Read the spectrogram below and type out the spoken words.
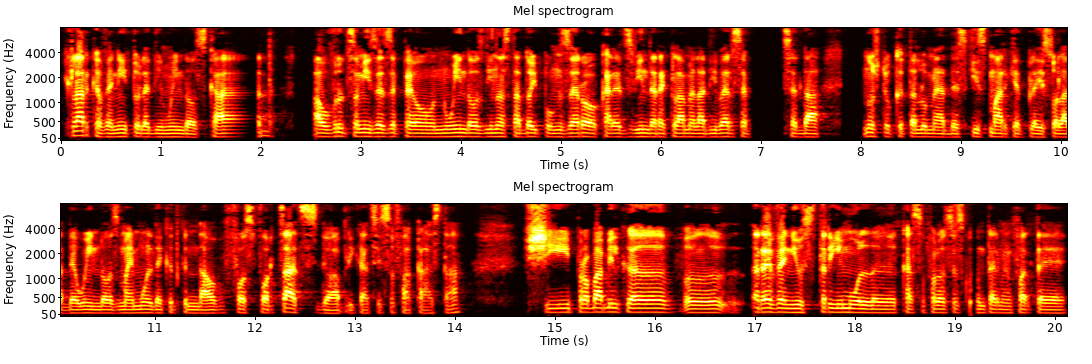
clar că veniturile din Windows cad, au vrut să mizeze pe un Windows din ăsta 2.0 care îți vinde reclame la diverse se da nu știu câtă lume a deschis marketplace-ul ăla de Windows mai mult decât când au fost forțați de o aplicație să facă asta. Și probabil că uh, revenue stream-ul, uh, ca să folosesc un termen foarte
